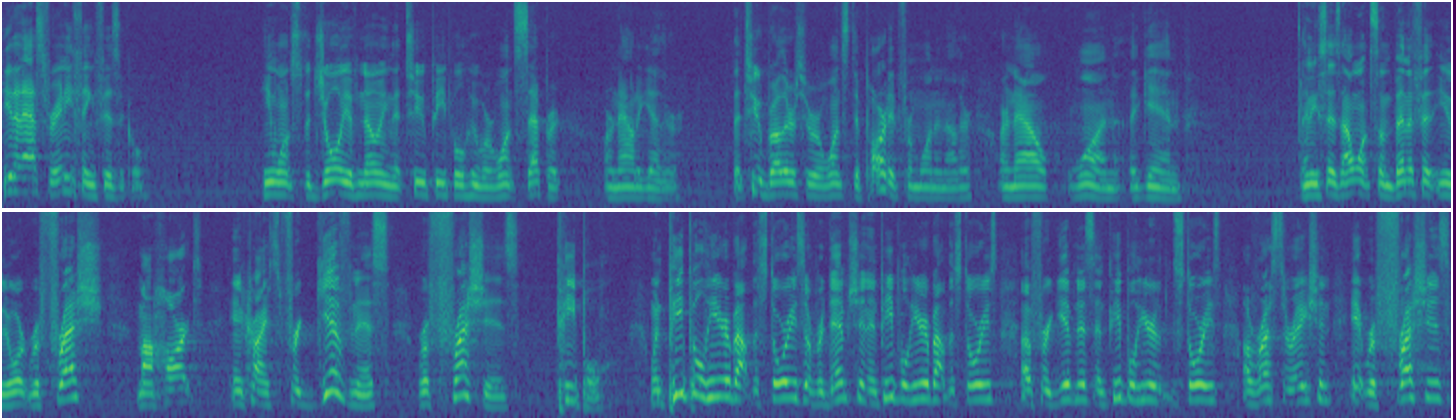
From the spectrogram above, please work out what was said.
He didn't ask for anything physical. He wants the joy of knowing that two people who were once separate are now together. That two brothers who were once departed from one another are now one again. And he says, I want some benefit in Lord. Refresh my heart in Christ. Forgiveness refreshes people. When people hear about the stories of redemption and people hear about the stories of forgiveness and people hear the stories of restoration, it refreshes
